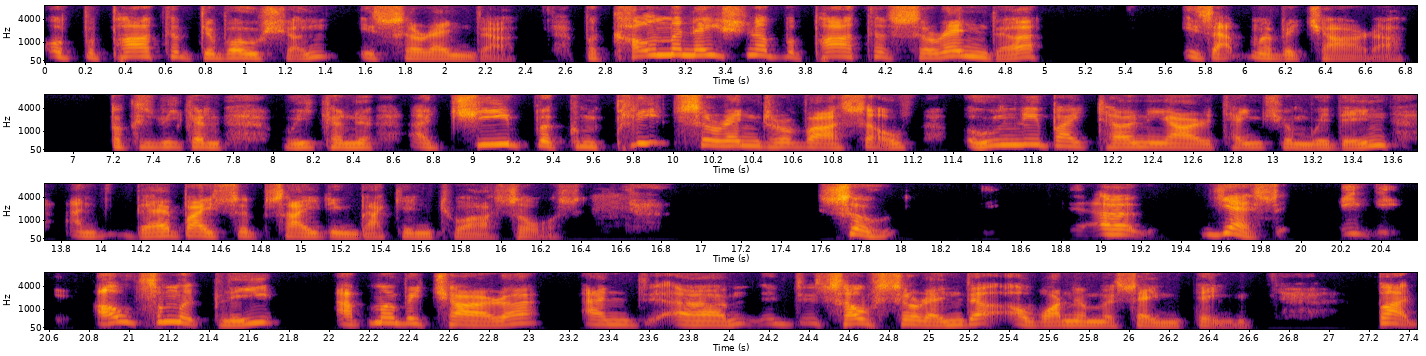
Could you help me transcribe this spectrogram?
of the path of devotion is surrender. The culmination of the path of surrender is atmavichara because we can we can achieve the complete surrender of ourselves only by turning our attention within and thereby subsiding back into our source so uh, yes it, ultimately atmavichara and um, self-surrender are one and the same thing but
